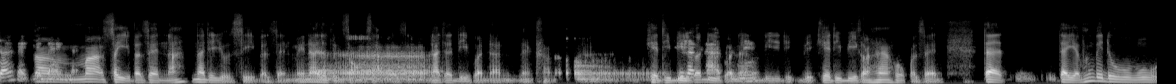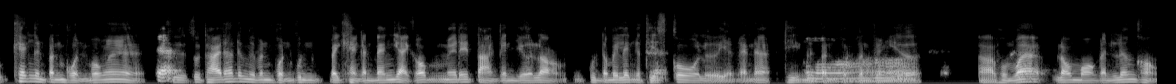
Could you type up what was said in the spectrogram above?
น้อยกว่าเคอ่าแบงนะมาสี่เปอร์เซ็นต์นะ น่าจะอยู่สี่เปอร์เซ็นไม่น่าจะถึงสองสามเปอร์เซ็นอ่าน่าจะดีกว่านั้นนะครับอืม KTB ที่ราก็คาดีกว่านั้นตัวนี้ดีดี KTB ก็ห้าหกเปอร์เซ็นแต่แต่อย่าเพิ่งไปดูแค่เงินปันผล เพราะว่าค่ะคือสุดท้ายถ้าเงินปันผลคุณไปแข่งกันแบงก์ใหญ่ก็ไม่ได้ต่างกันเยอะหรอกคุณ ต้องไปเล่นกับทิสโก้เลยอย่างนั้นนะที่เงินปันผลค่อนข้างเยอะอ่าผมว่าเรามองกันเรื่องของ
